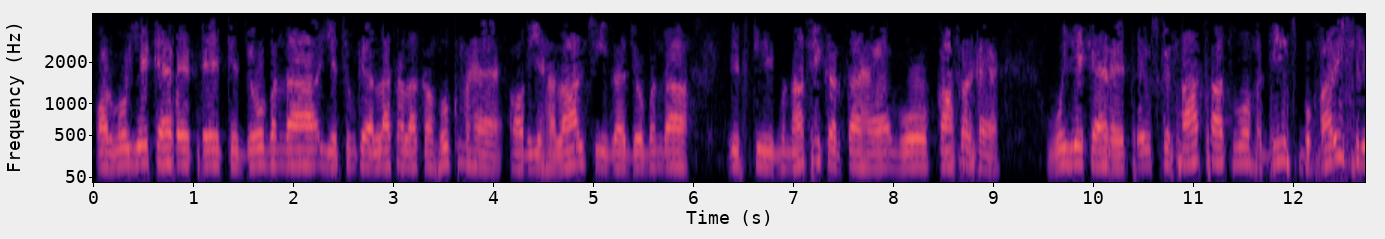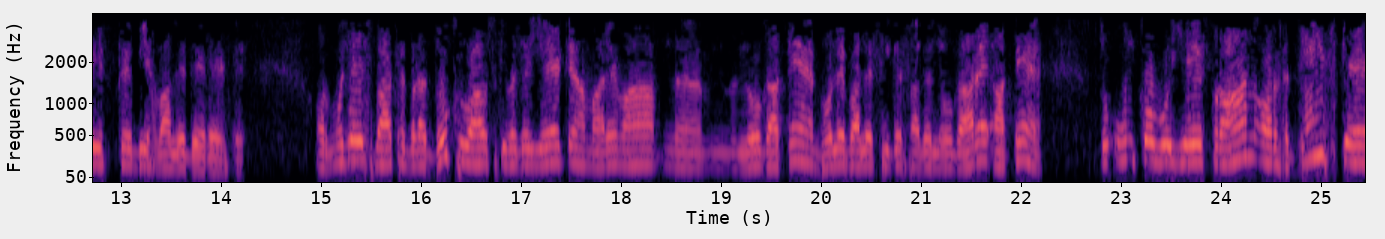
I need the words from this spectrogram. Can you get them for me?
اور وہ یہ کہہ رہے تھے کہ جو بندہ یہ چونکہ اللہ تعالیٰ کا حکم ہے اور یہ حلال چیز ہے، جو بندہ اس کی منافی کرتا ہے، وہ کافر ہے۔ وہ یہ کہہ رہے تھے۔ اس کے ساتھ ساتھ وہ حدیث بخاری شریف کے بھی حوالے دے رہے تھے۔ اور مجھے اس بات سے بڑا دکھ ہوا، اس کی وجہ یہ ہے کہ ہمارے وہاں لوگ آتے ہیں، بھولے بالے سیدھے سادے لوگ آ رہے، آتے ہیں، تو ان کو وہ یہ قرآن اور حدیث کے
